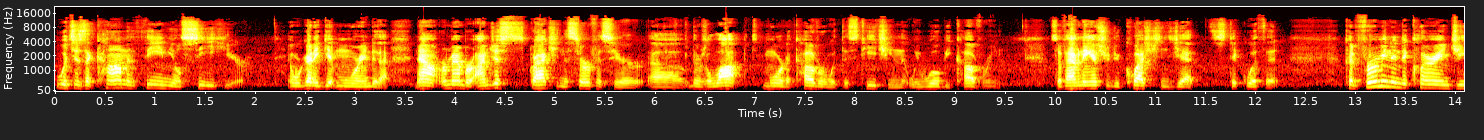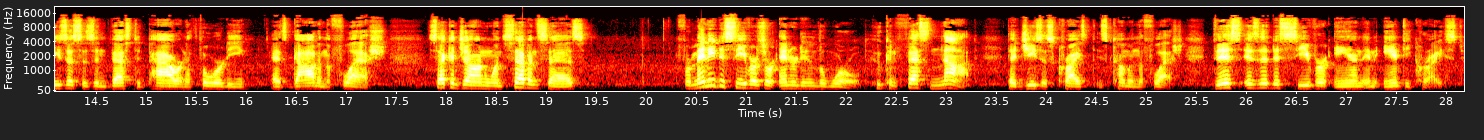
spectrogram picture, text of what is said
which is a common theme you'll see here and we're going to get more into that. Now, remember, I'm just scratching the surface here. Uh, there's a lot more to cover with this teaching that we will be covering. So if I haven't answered your questions yet, stick with it. Confirming and declaring Jesus' as invested power and authority as God in the flesh, 2 John 1 7 says, For many deceivers are entered into the world, who confess not that Jesus Christ is come in the flesh. This is a deceiver and an antichrist.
